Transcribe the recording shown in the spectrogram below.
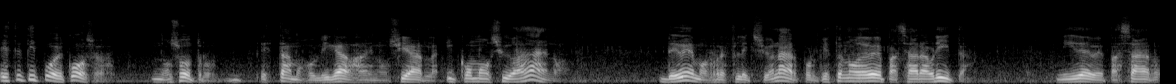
este tipo de cosas nosotros estamos obligados a denunciarla y como ciudadanos debemos reflexionar, porque esto no debe pasar ahorita, ni debe pasar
